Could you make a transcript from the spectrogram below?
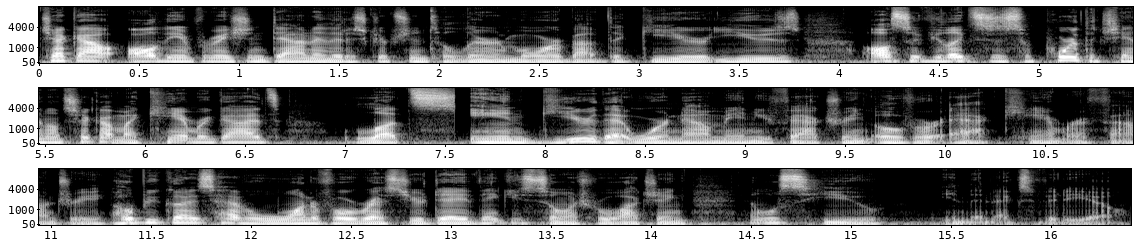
Check out all the information down in the description to learn more about the gear used. Also, if you'd like to support the channel, check out my camera guides, LUTs, and gear that we're now manufacturing over at Camera Foundry. Hope you guys have a wonderful rest of your day. Thank you so much for watching, and we'll see you in the next video.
